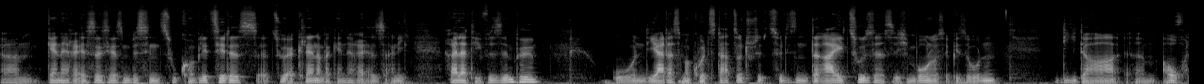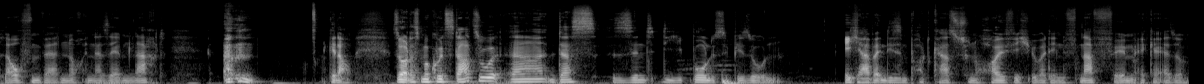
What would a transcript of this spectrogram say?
Ähm, generell ist es jetzt ein bisschen zu kompliziert das äh, zu erklären, aber generell ist es eigentlich relativ simpel. Und ja, das mal kurz dazu zu diesen drei zusätzlichen Bonus-Episoden, die da ähm, auch laufen werden, noch in derselben Nacht. genau. So, das mal kurz dazu. Äh, das sind die Bonus-Episoden. Ich habe in diesem Podcast schon häufig über den FNAF-Film, also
